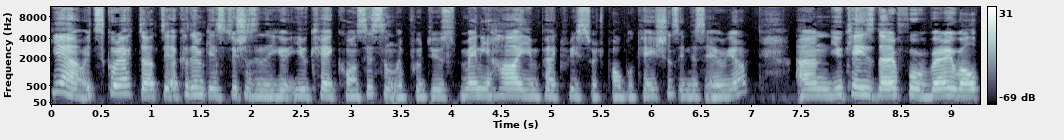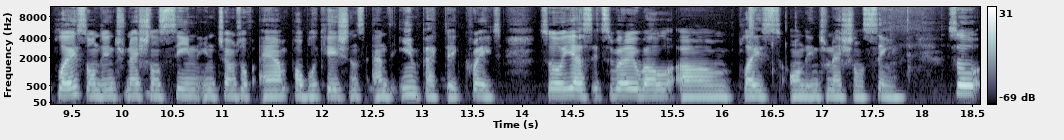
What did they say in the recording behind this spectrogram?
Yeah, it's correct that the academic institutions in the U- UK consistently produce many high impact research publications in this area. And UK is therefore very well placed on the international scene in terms of AM publications and the impact they create. So, yes, it's very well um, placed on the international scene. So,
